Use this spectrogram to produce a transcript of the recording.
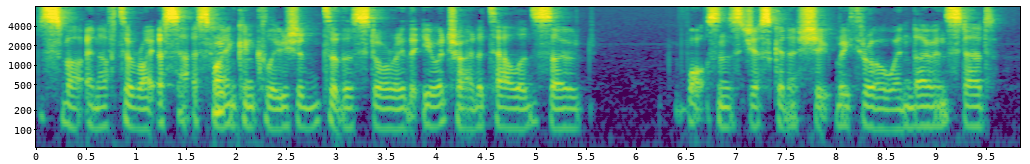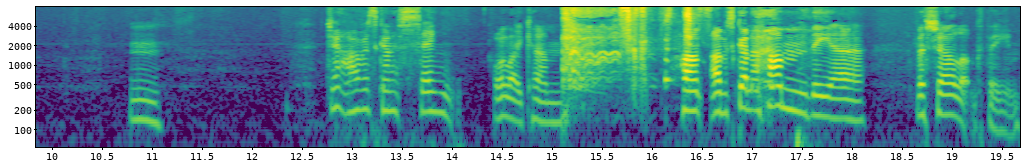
smart enough to write a satisfying conclusion to the story that you were trying to tell, and so Watson's just gonna shoot me through a window instead. Mm. You know, I was gonna sing or like um hum. I was gonna hum the uh, the Sherlock theme,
